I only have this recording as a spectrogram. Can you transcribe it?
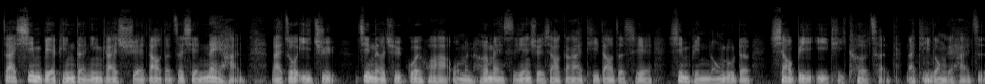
在性别平等应该学到的这些。内涵来做依据，进而去规划我们和美实验学校刚才提到这些性品融入的校必议题课程，来提供给孩子。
